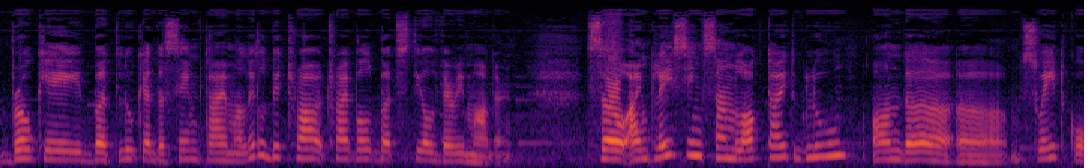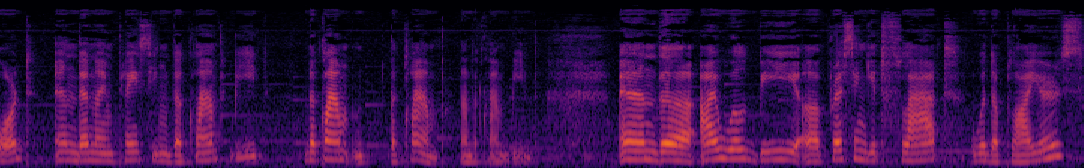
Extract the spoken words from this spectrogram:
brocade but look at the same time a little bit tri tribal but still very modern so I'm placing some Loctite glue on the uh, suede cord and then I'm placing the clamp bead, the clamp, the clamp, not the clamp bead. And uh, I will be uh, pressing it flat with the pliers.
